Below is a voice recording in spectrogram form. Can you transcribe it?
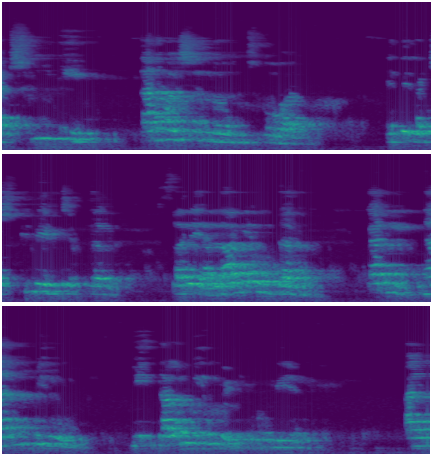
లక్ష్మిని తన వశంలో ఉంచుకోవాలి. అయితే లక్ష్మీదేవి చెప్తారు సరే అలాగే ఉంటాను. కానీ నన్ను మీరు మీ తల మీద పెట్టుకోండి అని. ఆయన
